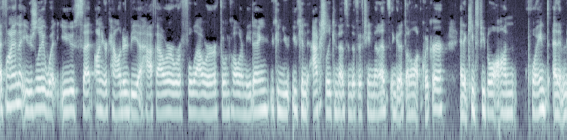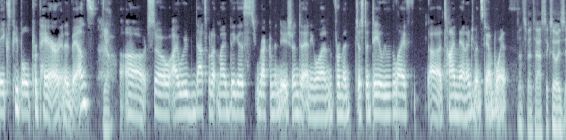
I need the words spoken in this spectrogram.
I find that usually what you set on your calendar to be a half hour or a full hour phone call or meeting, you can you, you can actually condense into 15 minutes and get it done a lot quicker. And it keeps people on point and it makes people prepare in advance. Yeah. Uh, so I would. That's what my biggest recommendation to anyone from a just a daily life uh, time management standpoint. That's fantastic. So is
